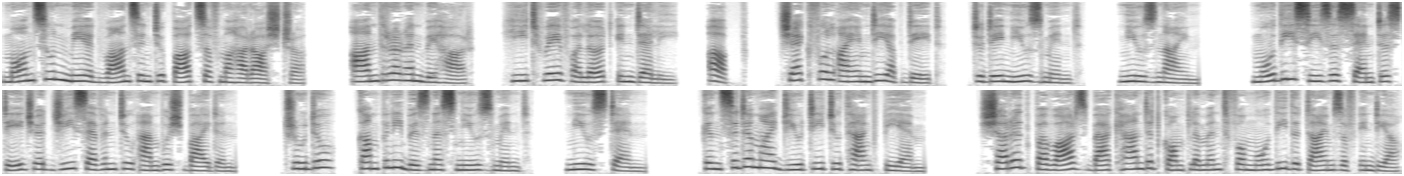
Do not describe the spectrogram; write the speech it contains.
Monsoon may advance into parts of Maharashtra, Andhra and Bihar. Heatwave alert in Delhi. UP. Check full IMD update. Today News Mint. News 9. Modi seizes center stage at G7 to ambush Biden. Trudeau, Company Business News Mint. News 10. Consider my duty to thank PM. Sharad Pawar's backhanded compliment for Modi The Times of India,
